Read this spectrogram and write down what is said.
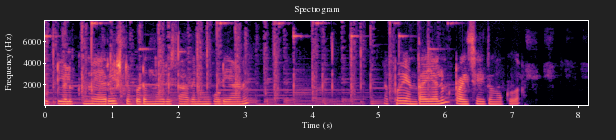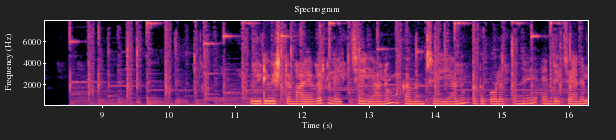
കുട്ടികൾക്കും ഏറെ ഇഷ്ടപ്പെടുന്ന ഒരു സാധനം കൂടിയാണ്. അപ്പോൾ എന്തായാലും ട്രൈ ചെയ്ത് നോക്കുക. വീഡിയോ ഇഷ്ടമായവർ ലൈക്ക് ചെയ്യാനും കമന്റ് ചെയ്യാനും അതുപോലെ തന്നെ എന്റെ ചാനൽ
